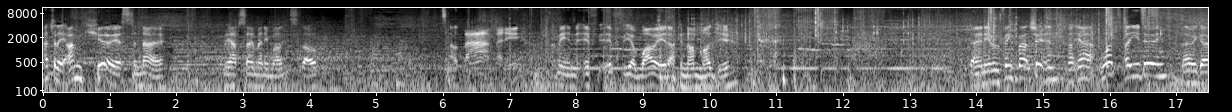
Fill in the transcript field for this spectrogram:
Actually, I'm curious to know. We have so many mods, though. It's not that many. I mean, if if you're worried, I can unmod you. Don't even think about shooting. Not yet. What are you doing? There we go.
